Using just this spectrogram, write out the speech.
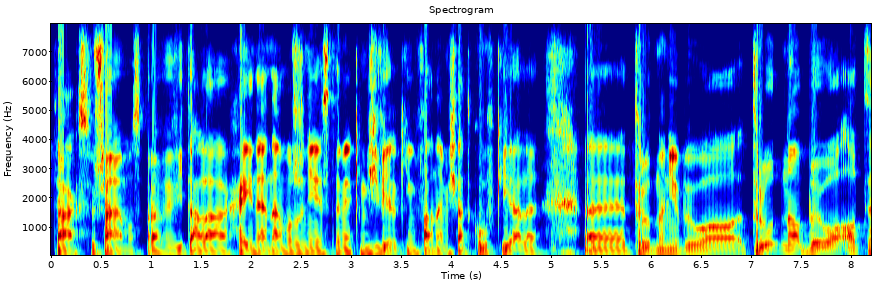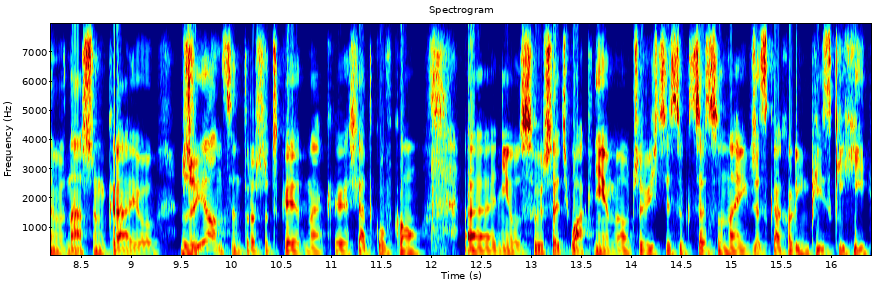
Tak, słyszałem o sprawie Witala Heinena. Może nie jestem jakimś wielkim fanem siatkówki, ale e, trudno nie było, trudno było o tym w naszym kraju, żyjącym troszeczkę jednak siatkówką, e, nie usłyszeć. Łakniemy oczywiście sukcesu na Igrzyskach Olimpijskich i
